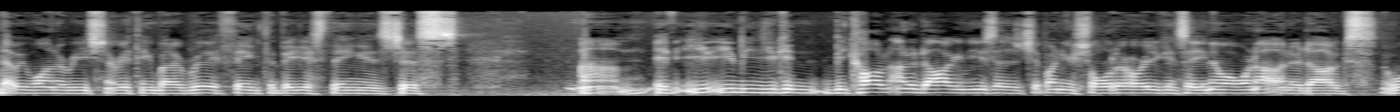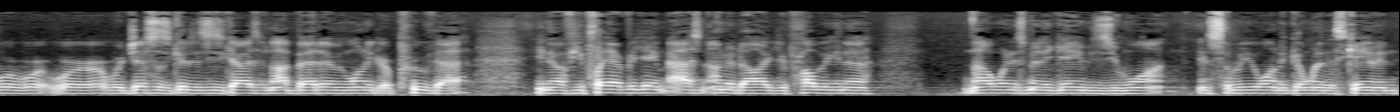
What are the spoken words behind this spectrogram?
that we want to reach and everything. But I really think the biggest thing is just um, if you, you, mean you can be called an underdog and used as a chip on your shoulder, or you can say, you know what, we're not underdogs. We're, we're, we're just as good as these guys, if not better, and we want to go prove that. You know, if you play every game as an underdog, you're probably going to not win as many games as you want. And so we want to go into this game and,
